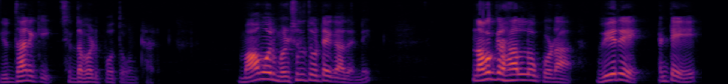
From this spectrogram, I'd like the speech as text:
యుద్ధానికి సిద్ధపడిపోతూ ఉంటాడు. మామూలు మనుషులతోటే కాదండి. నవగ్రహాల్లో కూడా వేరే అంటే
